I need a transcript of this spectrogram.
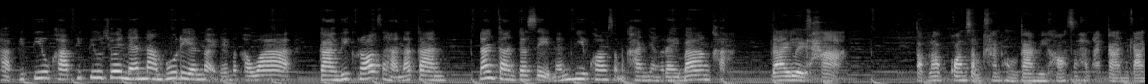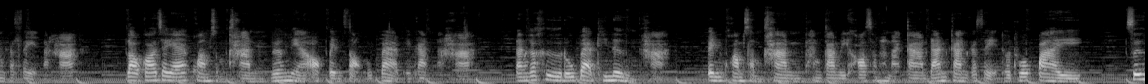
ค่ะพี่ปิ้วครับพี่ปิ้วช่วยแนะนำผู้เรียนหน่อยได้ไหมคะว่า การวิเคราะห์สถานการณ์ ด้านการเกษตรนั้นมีความสำคัญอย่างไรบ้างค่ะ ได้เลยค่ะสำหรับความสำคัญของการวิเคราะห์สถานการณ์การเกษตรนะคะ เราก็จะแยกความสำคัญเรื่องนี้ออกเป็น 2 รูปแบบด้วยกันนะคะนั่นก็คือรูปแบบที่ 1 ค่ะ เป็นความสำคัญทางการวิเคราะห์สถานการณ์ด้านการเกษตรทั่วๆไป ซึ่ง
